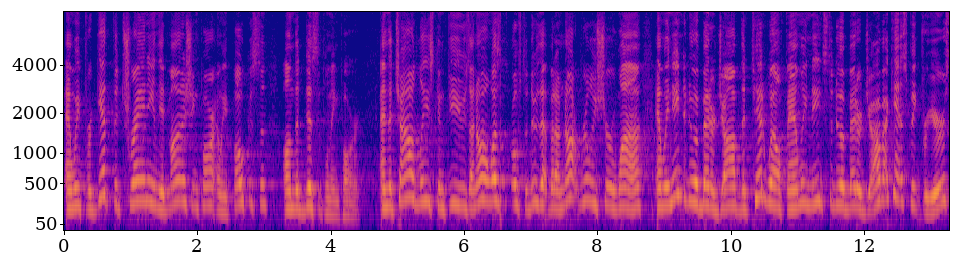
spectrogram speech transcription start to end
and we forget the training and the admonishing part and we focus on the disciplining part and the child leaves confused. I know I wasn't supposed to do that, but I'm not really sure why. And we need to do a better job. The Tidwell family needs to do a better job. I can't speak for yours.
